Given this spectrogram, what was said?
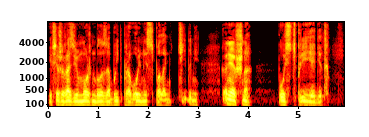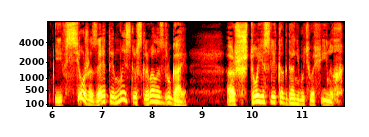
и все же разве можно было забыть про войны с палантидами? Конечно, пусть приедет. И все же за этой мыслью скрывалась другая. А что, если когда-нибудь в Афинах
